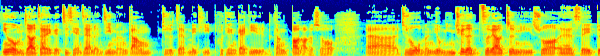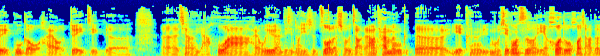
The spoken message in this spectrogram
因为我们知道，在一个之前，在棱镜门刚就是在媒体铺天盖地刚报道的时候，呃，就是我们有明确的资料证明说，NSA 对 Google 还有对这个呃像雅虎啊，还有微软这些东西是做了手脚的。然后他们呃也可能某些公司也或多或少的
